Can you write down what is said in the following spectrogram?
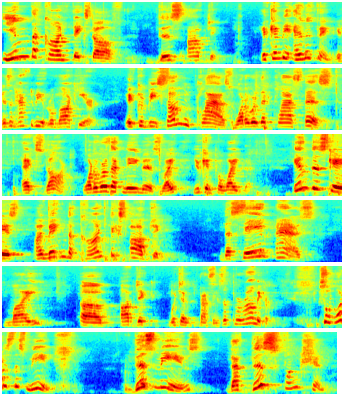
in the context of this object. It can be anything. It doesn't have to be a robot here. It could be some class, whatever that class is, x dot, whatever that name is, right? You can provide that. In this case, I'm making the context object the same as my uh, object which I'm passing as a parameter. So what does this mean? This means that this function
